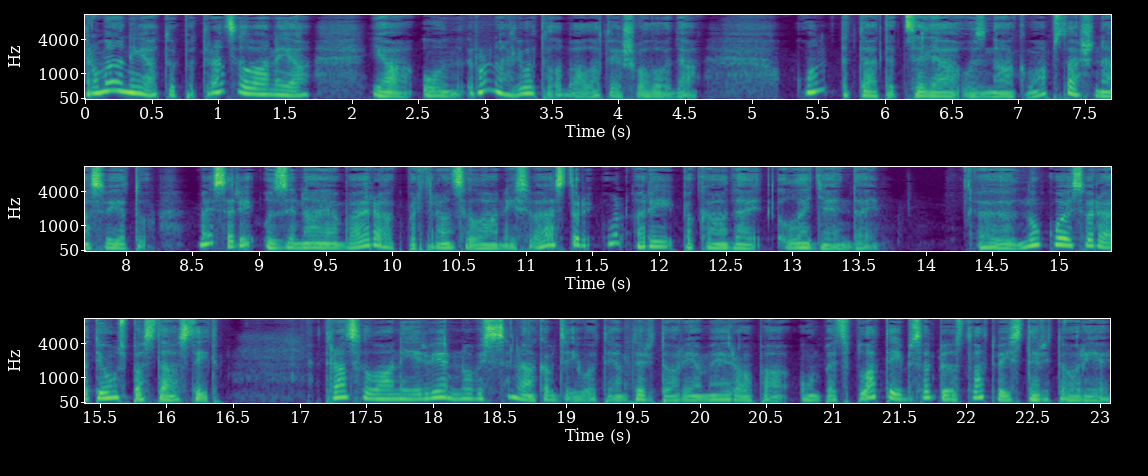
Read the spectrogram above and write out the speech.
Rumānijā, turpat Transilvānijā, jā, un runā ļoti labā latviešu valodā. Un tātad ceļā uz nākamo apstāšanās vietu mēs arī uzzinājām vairāk par Transilvānijas vēsturi un arī pa kādai leģendai. Nu, ko es varētu jums pastāstīt? Transilvānija ir viena no viscenāk apdzīvotajām teritorijām Eiropā un pēc platības atbilst Latvijas teritorijai,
